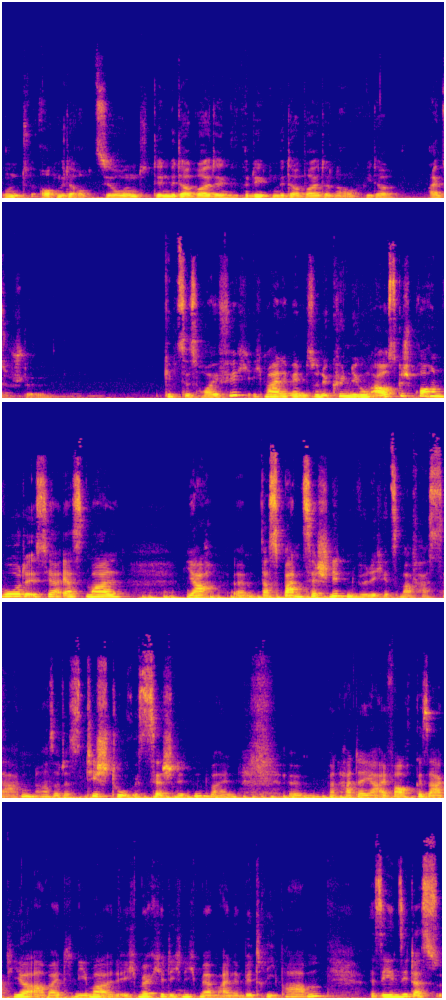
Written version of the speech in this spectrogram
und auch mit der Option, den Mitarbeiter, den gekündigten Mitarbeitern auch wieder einzustellen. Gibt es das häufig? Ich meine, wenn so eine Kündigung ausgesprochen wurde, ist ja erstmal ja, ähm, das Band zerschnitten, würde ich jetzt mal fast sagen. Ne? Also das Tischtuch ist zerschnitten, weil ähm, man hat ja einfach auch gesagt, hier Arbeitnehmer, ich möchte dich nicht mehr in meinem Betrieb haben. Sehen Sie das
